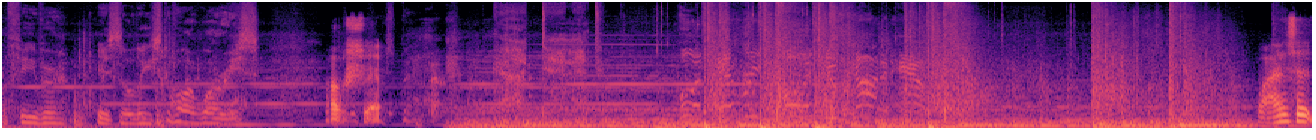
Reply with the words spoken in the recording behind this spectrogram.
A fever is the least of our worries. Oh, shit. Why is it?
